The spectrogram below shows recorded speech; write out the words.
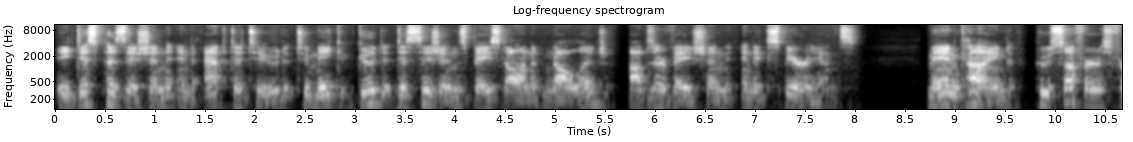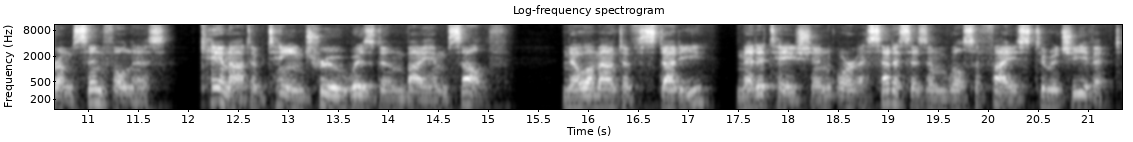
a disposition and aptitude to make good decisions based on knowledge, observation, and experience. Mankind, who suffers from sinfulness, cannot obtain true wisdom by himself. No amount of study, meditation, or asceticism will suffice to achieve it.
